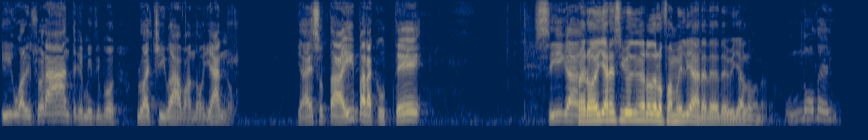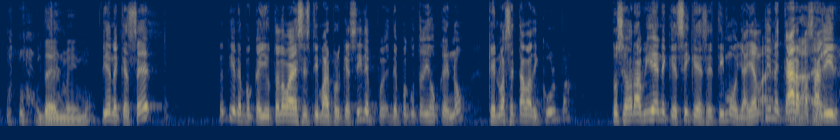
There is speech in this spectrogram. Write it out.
Igual, eso era antes que el Ministerio lo archivaba, no, ya no. Ya eso está ahí para que usted siga. Pero ella recibió dinero de los familiares de, Villalona. No de él. De él mismo. Tiene que ser. ¿Me entiende? Porque usted no va a desestimar, porque sí, después, después que usted dijo que no, que no aceptaba disculpas. Entonces ahora viene que sí, que se estimó ya. Ya no tiene cara para salir.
